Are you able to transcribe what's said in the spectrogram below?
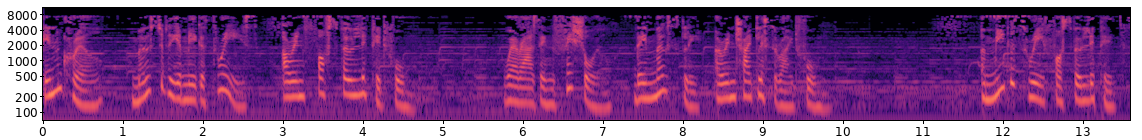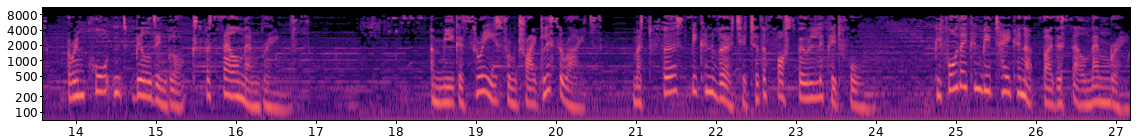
In krill, most of the omega-3s are in phospholipid form, whereas in fish oil, they mostly are in triglyceride form. Omega-3 phospholipids are important building blocks for cell membranes. Omega-3s from triglycerides must first be converted to the phospholipid form before they can be taken up by the cell membrane.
